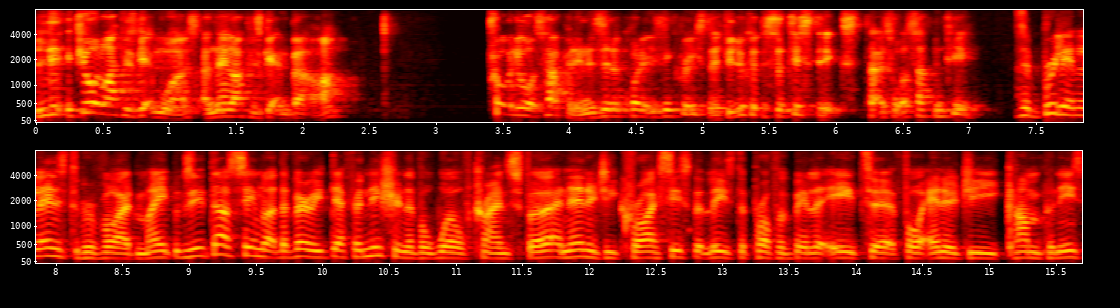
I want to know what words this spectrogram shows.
if your life is getting worse and their life is getting better, probably what's happening is inequality is increasing. If you look at the statistics, that is what's happened here. It's a brilliant lens to provide, mate, because it does seem like the very definition of a wealth transfer, an energy crisis that leads to profitability to, for energy companies,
